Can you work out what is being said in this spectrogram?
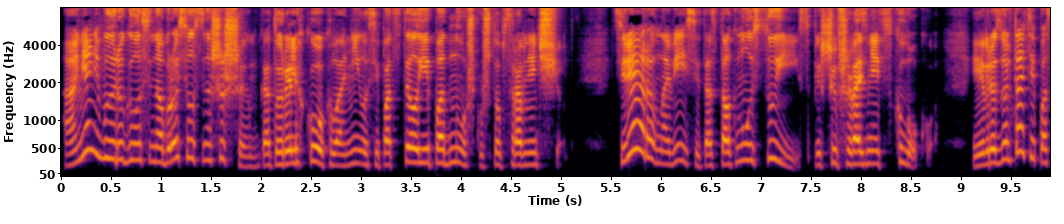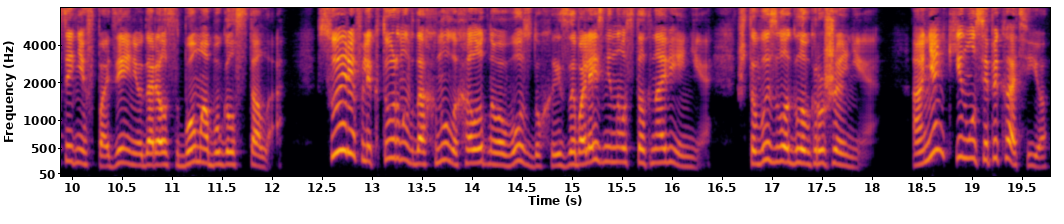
А нянь выругалась и набросилась на Шишен, которая легко уклонилась и подставила ей подножку, чтобы сравнять счет. Теряя равновесие, та столкнулась с Суи, спешившей разнять склоку, и в результате последнее впадение ударилось лбом об угол стола. Суи рефлекторно вдохнула холодного воздуха из-за болезненного столкновения, что вызвало головокружение. А нянь кинулась опекать ее.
